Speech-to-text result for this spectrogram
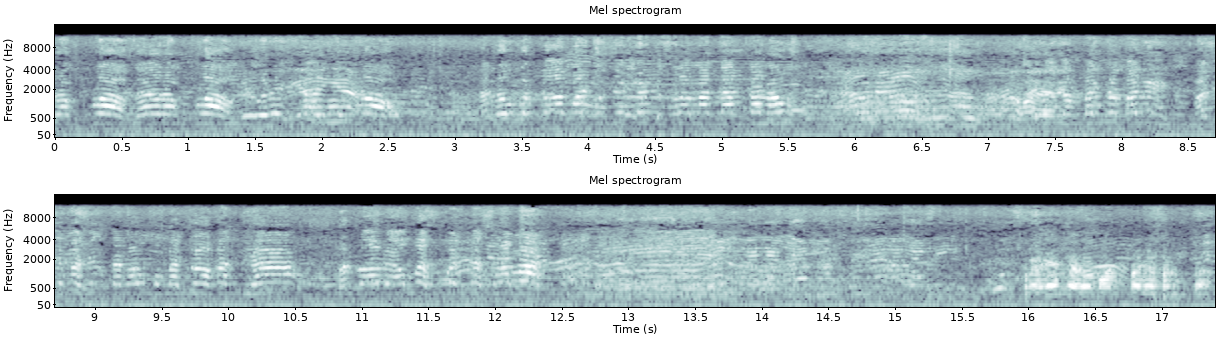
orang pulau, saya orang pulau, Dewa kita orang pulau. Kalau berdoa mengucapkan keselamatan tanah. Ada sampai apa nih? Tanah membaca Al-Fatihah, berdoa kepada Allah supaya kita selamat. Sekalian kami mohon kepada penumpang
